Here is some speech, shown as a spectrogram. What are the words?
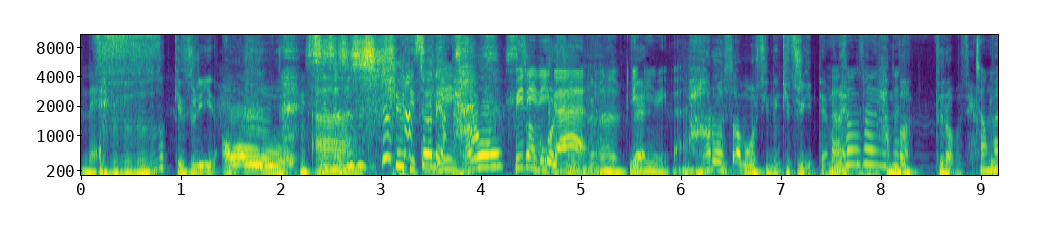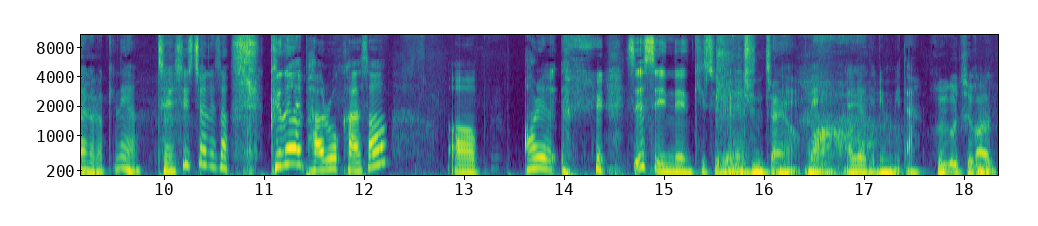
네. 스스스스 기술이 오 아, 실전에 기술이 바로 써먹을 수 삐리리가, 있는 응, 네, 삐리리가. 바로 써먹을 수 있는 기술이기 때문에 여성 한번 들어보세요. 정말 네. 그렇긴 해요. 제 실전에서 그날 바로 가서 어 허리 쓸수 있는 기술을 진짜요? 네, 네, 와. 알려드립니다. 그리고 제가 음.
